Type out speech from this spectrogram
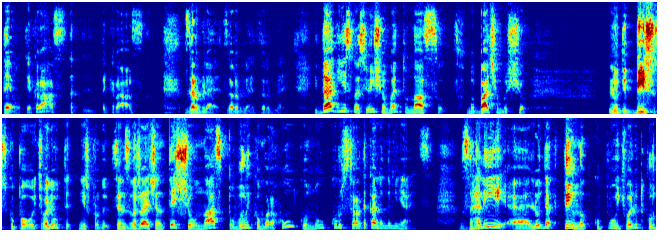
Де? От якраз, якраз. Заробляють, заробляють, заробляють. І да, дійсно, на сьогоднішній момент у нас, от, ми бачимо, що люди більше скуповують валюти, ніж продають. Це незважаючи на те, що у нас по великому рахунку, ну, курс радикально не міняється. Взагалі, е, люди активно купують валюту, коли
